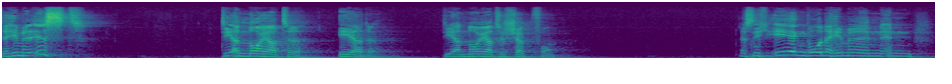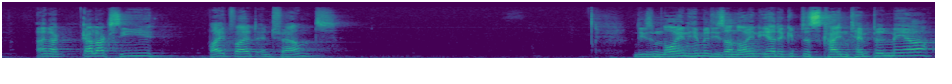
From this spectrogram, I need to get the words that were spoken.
Der Himmel ist die erneuerte Erde, die erneuerte Schöpfung. Es ist nicht irgendwo der Himmel in, in einer Galaxie weit, weit entfernt. In diesem neuen Himmel, dieser neuen Erde gibt es keinen Tempel mehr,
